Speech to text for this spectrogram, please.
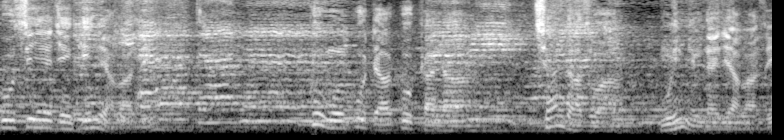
ကိုယ်ဆင်းရဲခြင်းကင်းကြပါစေကိုယ်ဝန်ကိုယ်တာကိုယ်ခန္ဓာချမ်းသာစွာ မွေးမြူနိုင်ကြပါစေ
